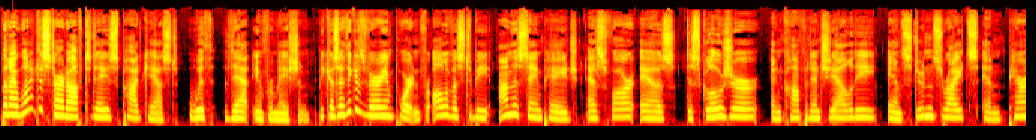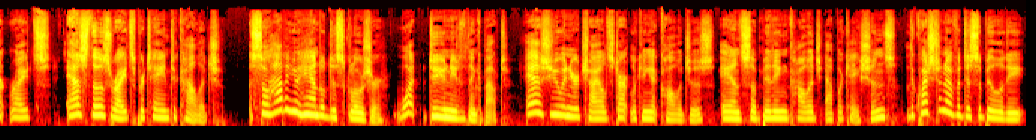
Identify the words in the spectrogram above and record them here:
But I wanted to start off today's podcast with that information because I think it's very important for all of us to be on the same page as far as disclosure and confidentiality and students' rights and parent rights as those rights pertain to college. So, how do you handle disclosure? What do you need to think about? As you and your child start looking at colleges and submitting college applications, the question of a disability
